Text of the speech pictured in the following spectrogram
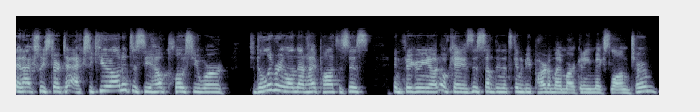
and actually start to execute on it to see how close you were to delivering on that hypothesis and figuring out, okay, is this something that's going to be part of my marketing mix long term?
